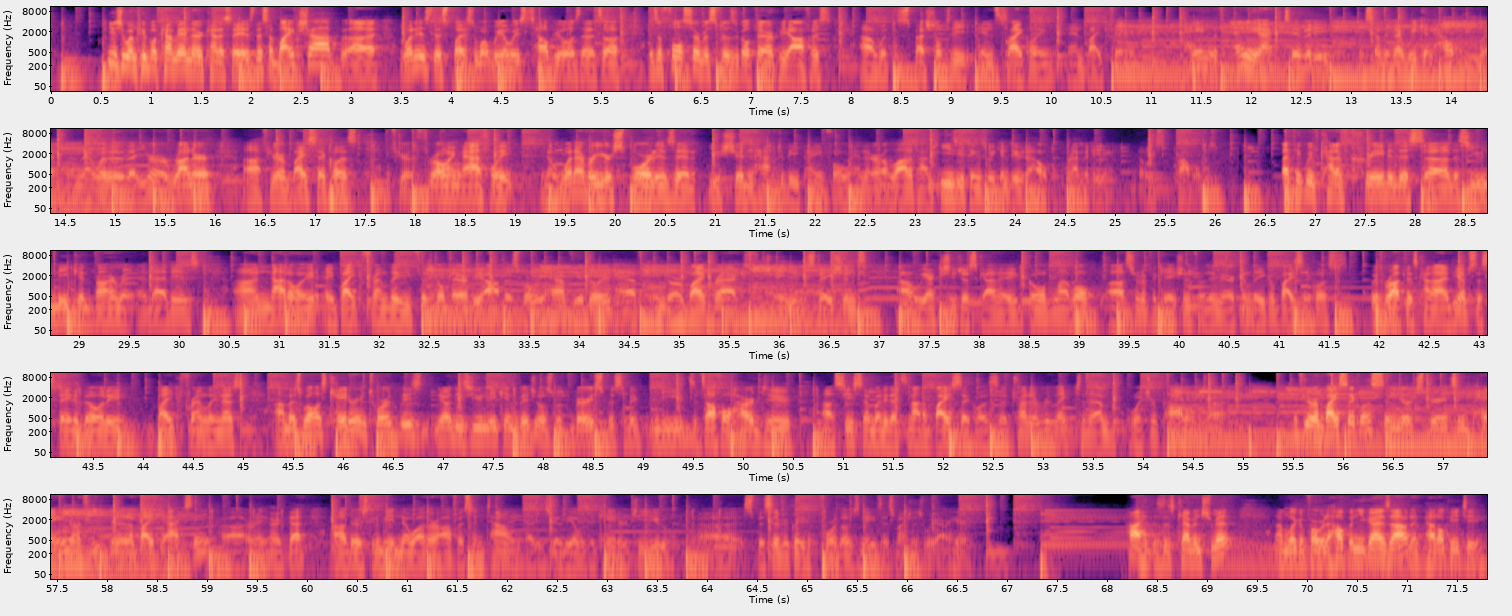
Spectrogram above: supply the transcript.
Usually when people come in, they're kind of say, is this a bike shop? Uh, what is this place? And what we always tell people is that it's a, it's a full service physical therapy office uh, with a specialty in cycling and bike fitting. Pain with any activity is something that we can help you with. And that whether that you're a runner, uh, if you're a bicyclist, if you're a throwing athlete, you know, whatever your sport is in, you shouldn't have to be painful. And there are a lot of times easy things we can do to help remedy those problems. I think we've kind of created this, uh, this unique environment that is uh, not only a bike-friendly physical therapy office where we have the ability to have indoor bike racks, changing stations. Uh, we actually just got a gold level uh, certification from the American League of Bicyclists. We've brought this kind of idea of sustainability, bike friendliness, um, as well as catering toward these, you know, these unique individuals with very specific needs. It's awful hard to uh, see somebody that's not a bicyclist and try to relate to them what your problems are. If you're a bicyclist and you're experiencing pain or if you've been in a bike accident uh, or anything like that, uh, there's going to be no other office in town that is going to be able to cater to you uh, specifically for those needs as much as we are here. Hi, this is Kevin Schmidt and I'm looking forward to helping you guys out at Pedal PT.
